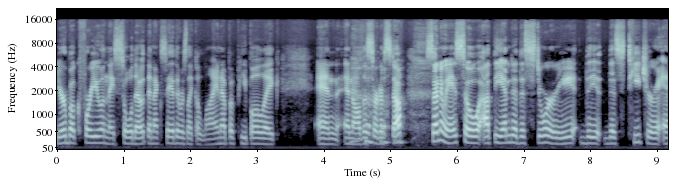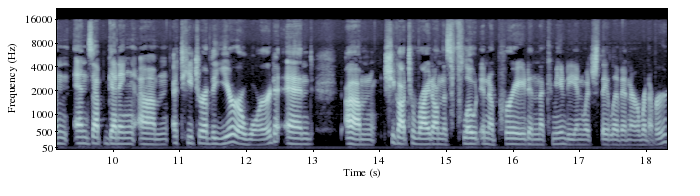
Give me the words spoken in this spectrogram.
yearbook for you and they sold out the next day. There was like a lineup of people like and and all this sort of stuff. So anyway so at the end of the story the this teacher and ends up getting um, a teacher of the year award and um, she got to ride on this float in a parade in the community in which they live in or whatever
